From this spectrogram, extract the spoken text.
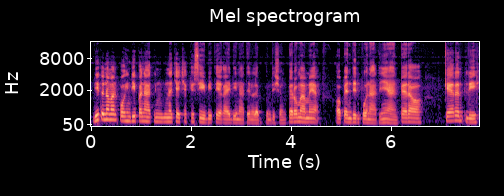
Dito naman po, hindi pa natin na-check yung CBT kaya di natin live condition. Pero mamaya, open din po natin yan. Pero currently,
